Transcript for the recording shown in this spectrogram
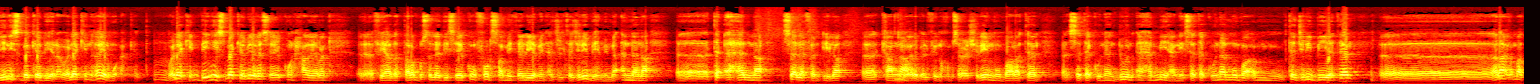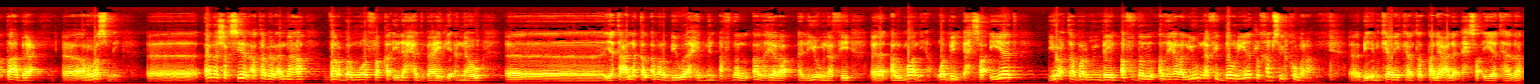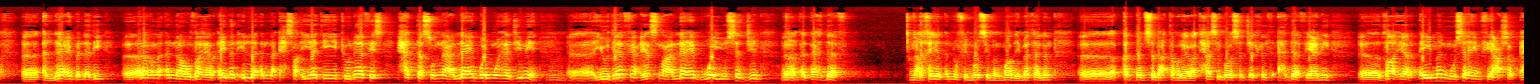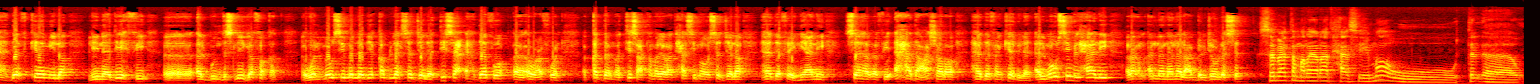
بنسبة كبيرة ولكن غير مؤكد. ولكن بنسبة كبيرة سيكون حاضرا آه، في هذا التربص الذي سيكون فرصة مثالية من أجل تجريبه بما أننا آه، تأهلنا سلفا إلى آه، كان المغرب 2025 مباراتان آه، ستكونان دون أهمية يعني ستكونان تجريبيتان آه، رغم الطابع آه، الرسمي آه، أنا شخصيا أعتبر أنها ضربة موفقة إلى حد بعيد لأنه آه، يتعلق الأمر بواحد من أفضل الأظهرة اليمنى في آه، ألمانيا. وبالإحصائيات يعتبر من بين أفضل الأظهرة اليمنى في الدوريات الخمس الكبرى. آه، بإمكانك أن تطلع على إحصائيات هذا اللاعب الذي رغم أنه ظاهر أيمن إلا أن إحصائياته تنافس حتى صناع اللعب والمهاجمين. يدافع يصنع اللعب ويسجل آه، الأهداف. نعم. تخيل أنه في الموسم الماضي مثلا آه، قدم سبع تمريرات حاسمه وسجل ثلاث أهداف يعني آه، ظاهر أيمن مساهم في عشر أهداف كاملة لناديه في آه، البوندسليغا فقط. والموسم الذي قبله سجل تسع أهداف أو عفوا قدم تسع تمريرات حاسمة وسجل هدفين يعني ساهم في أحد عشر هدفا كاملا. الموسم الحالي رغم أننا نلعب بالجولة الست. سبع تمريرات حاسمة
